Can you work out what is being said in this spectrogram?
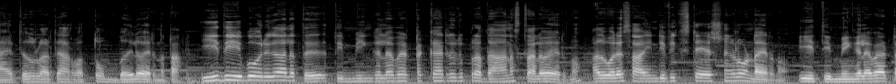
ആയിരത്തി തൊള്ളായിരത്തി അറുപത്തി ഒമ്പതിലും ആയിരുന്നു കേട്ടോ ഈ ദ്വീപ് ഒരു കാലത്ത് തിമ്മിങ്കല വേട്ടക്കാരുടെ ഒരു പ്രധാന സ്ഥലമായിരുന്നു. അതുപോലെ സയന്റിഫിക് സ്റ്റേഷനുകളും ഉണ്ടായിരുന്നു. ഈ തിമ്മിങ്കല വേട്ട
